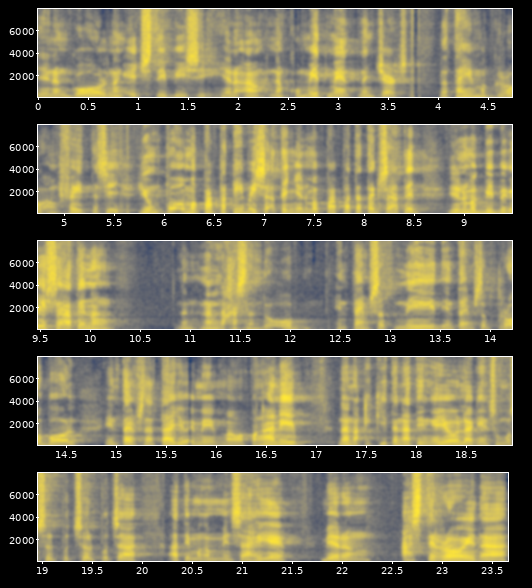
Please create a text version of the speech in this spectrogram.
yan ang goal ng HTBC. Yan ang, ang ng commitment ng church na tayo mag-grow ang faith. Kasi yung po ang magpapatibay sa atin, yun ang magpapatatag sa atin, yun ang magbibigay sa atin ng, ng, ng lakas ng loob. In times of need, in times of trouble, in times na tayo ay may mga panganib, na nakikita natin ngayon, laging sumusulpot-sulpot sa ating mga mensahe, merong asteroid na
